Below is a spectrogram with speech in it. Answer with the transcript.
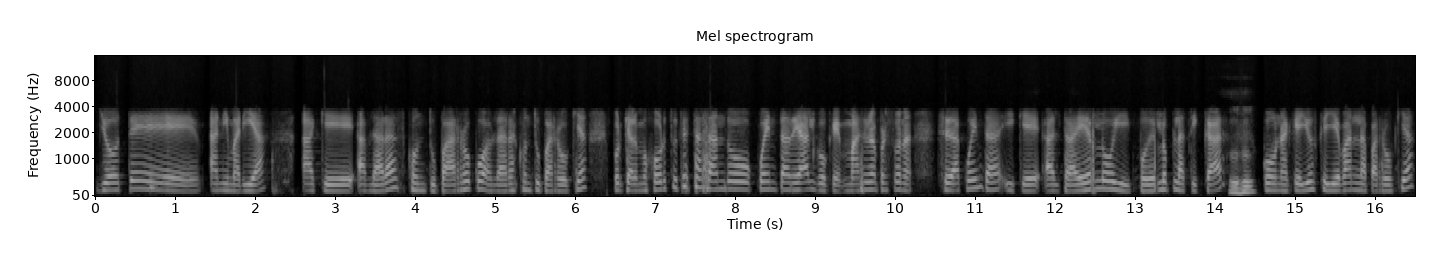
Yo te animaría a que hablaras con tu párroco, hablaras con tu parroquia, porque a lo mejor tú te estás dando cuenta de algo que más de una persona se da cuenta y que al traerlo y poderlo platicar con aquellos que llevan la parroquia,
